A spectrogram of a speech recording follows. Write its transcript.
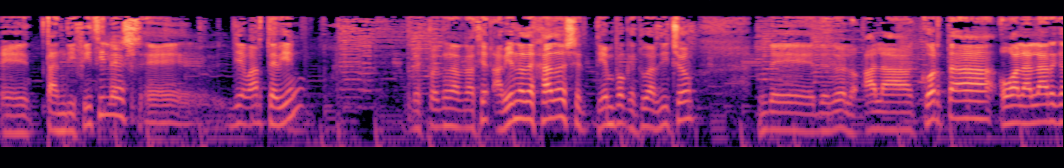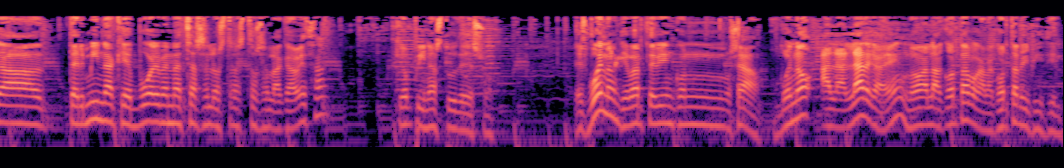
eh, tan difícil es llevarte bien después de una relación, habiendo dejado ese tiempo que tú has dicho de, duelo. ¿A la corta o a la larga termina que vuelven a echarse los trastos a la cabeza? ¿Qué opinas tú de eso? Es bueno llevarte bien con, o sea, bueno a la larga, ¿eh? No a la corta, porque a la corta es difícil.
